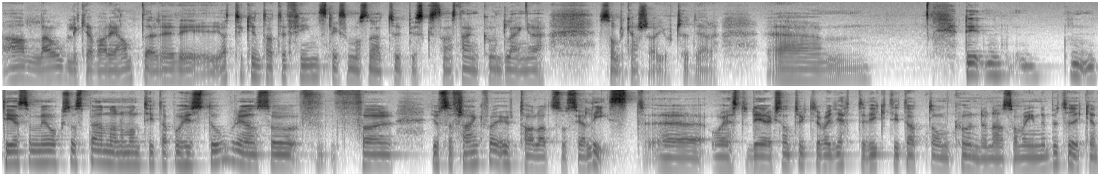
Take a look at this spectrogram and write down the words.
alla olika varianter. Det, det, jag tycker inte att det finns liksom någon sån här typisk Tenn-kund längre. Som det kanske har gjort tidigare. Ehm, det, det som är också spännande om man tittar på historien så för Josef Frank var uttalad socialist eh, och Estrid Eriksson tyckte det var jätteviktigt att de kunderna som var inne i butiken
